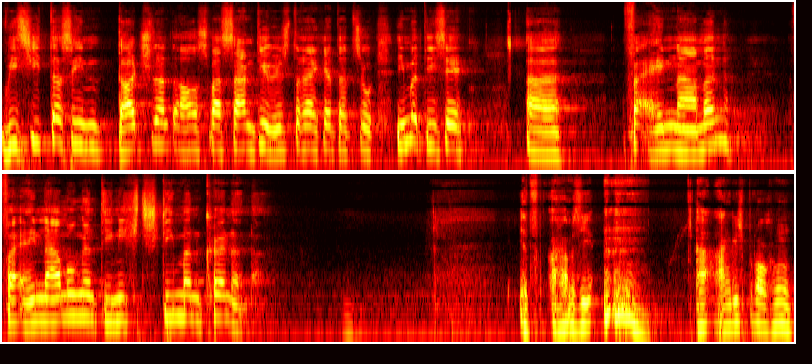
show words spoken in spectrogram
wie sieht das in Deutschland aus? Was sagen die Österreicher dazu? Immer diese äh, Vereinnahmen, Vereinnahmungen, die nicht stimmen können. Jetzt haben Sie angesprochen,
